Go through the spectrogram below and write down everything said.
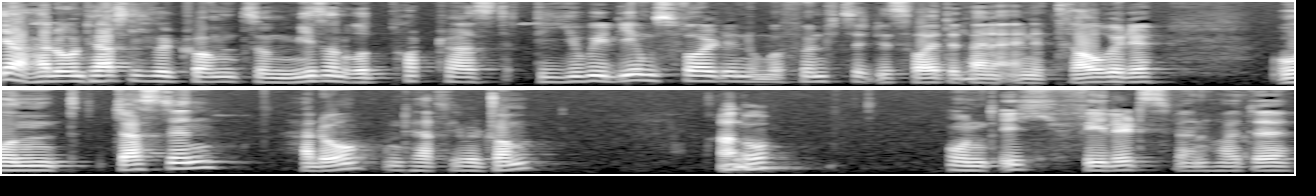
Ja, hallo und herzlich willkommen zum Mirsanrot Podcast. Die Jubiläumsfolge Nummer 50 ist heute leider eine traurige. Und Justin, hallo und herzlich willkommen. Hallo. Und ich, Felix, werden heute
